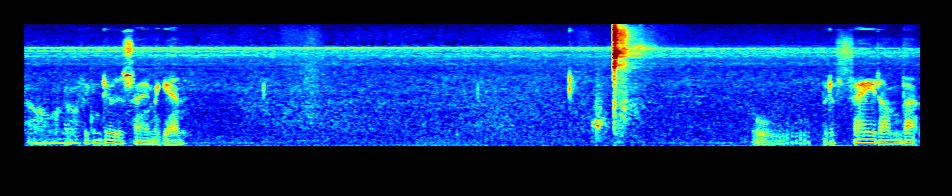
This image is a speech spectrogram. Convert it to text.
So I wonder if we can do the same again. Ooh, bit of fade on that.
